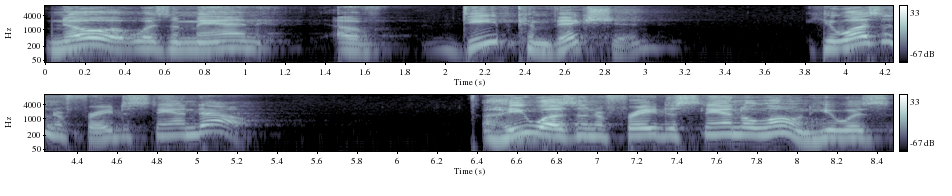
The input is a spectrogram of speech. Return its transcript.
Noah was a man of deep conviction. He wasn't afraid to stand out. He wasn't afraid to stand alone. He, was,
